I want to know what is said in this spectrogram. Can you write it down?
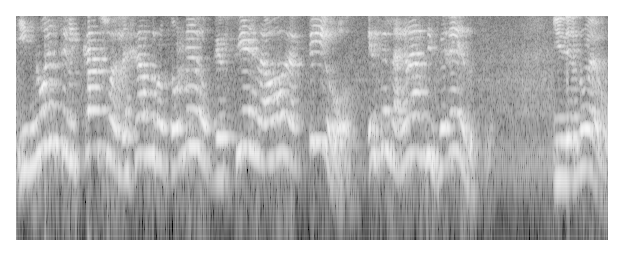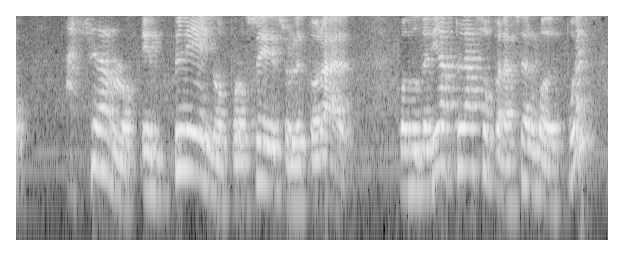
Y no es el caso de Alejandro Toledo, que sí es lavado de activos. Esa es la gran diferencia. Y de nuevo, hacerlo en pleno proceso electoral, cuando tenía plazo para hacerlo después,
